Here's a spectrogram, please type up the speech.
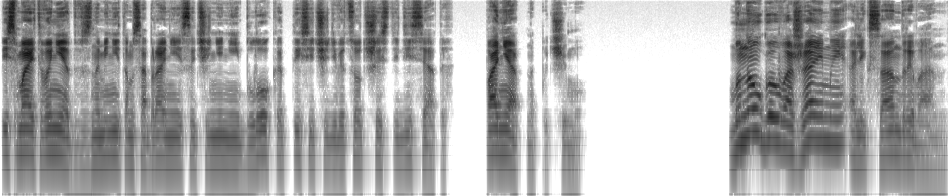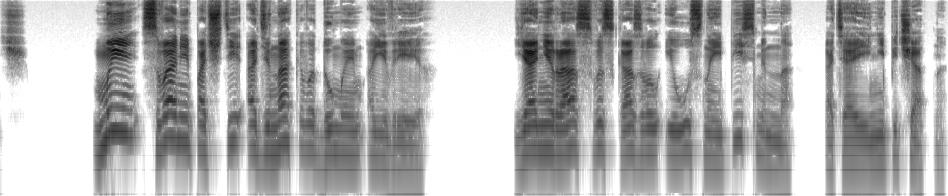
Письма этого нет в знаменитом собрании сочинений Блока 1960-х. Понятно почему. Многоуважаемый Александр Иванович, мы с вами почти одинаково думаем о евреях. Я не раз высказывал и устно, и письменно, хотя и не печатно,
